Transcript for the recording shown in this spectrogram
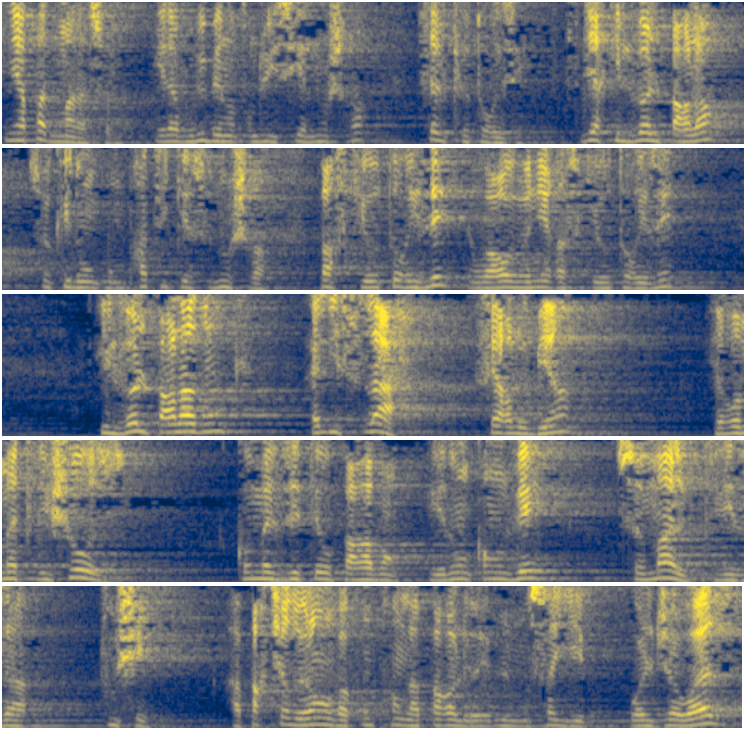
qu'il n'y a pas de mal à cela. Il a voulu bien entendu ici al-nushra, celle qui est autorisée. C'est-à-dire qu'ils veulent par là, ceux qui donc ont pratiqué ce nushra, parce qu'il est autorisé, et on va revenir à ce qui est autorisé, ils veulent par là donc al-islah, faire le bien, et remettre les choses comme elles étaient auparavant, et donc enlever ce mal qui les a touchés. À partir de là, on va comprendre la parole de Ibn Musayyib, wal jawaz,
